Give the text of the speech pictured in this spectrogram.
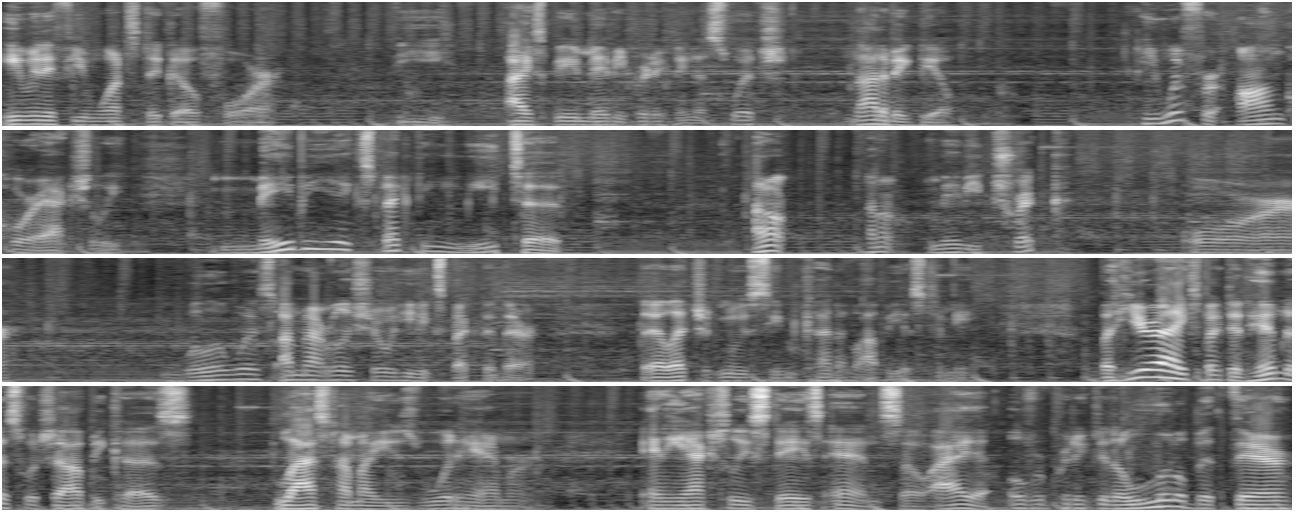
even if he wants to go for the Ice Beam, maybe predicting a switch. Not a big deal. He went for Encore actually, maybe expecting me to, I don't, I don't, maybe Trick or Will-O-Wisp. I'm not really sure what he expected there. The electric move seemed kind of obvious to me. But here I expected him to switch out because last time I used Wood Hammer and he actually stays in. So I overpredicted a little bit there.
